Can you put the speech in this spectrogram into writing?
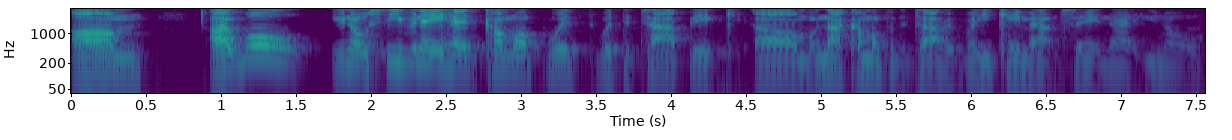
Um, I will, you know, Stephen A. had come up with with the topic, um, or not come up with the topic, but he came out saying that you know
